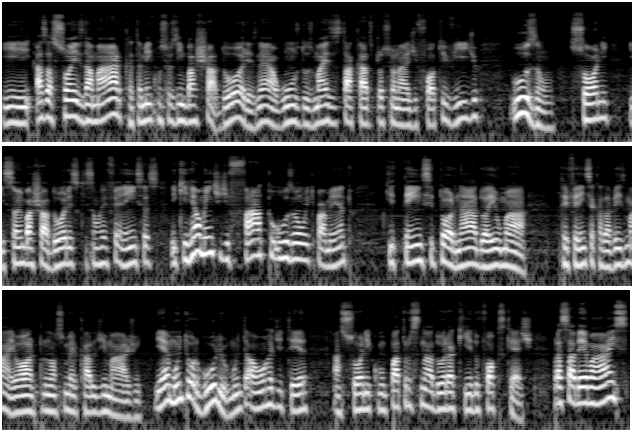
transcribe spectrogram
E as ações da marca, também com seus embaixadores, né, alguns dos mais destacados profissionais de foto e vídeo, usam Sony e são embaixadores que são referências e que realmente de fato usam o equipamento que tem se tornado aí uma referência cada vez maior para o nosso mercado de imagem. E é muito orgulho, muita honra de ter a Sony como patrocinadora aqui do Foxcast. Para saber mais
